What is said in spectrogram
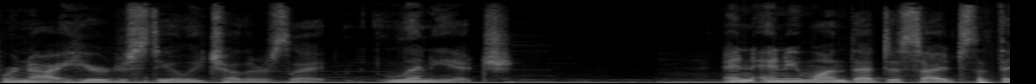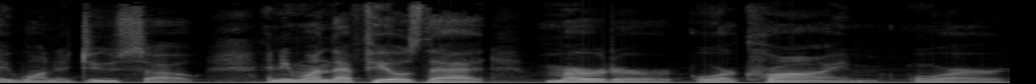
We're not here to steal each other's lineage. And anyone that decides that they want to do so, anyone that feels that murder or crime or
